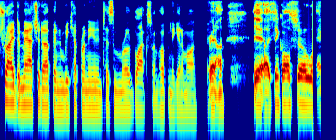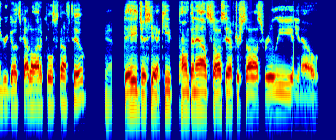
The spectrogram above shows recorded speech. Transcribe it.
tried to match it up and we kept running into some roadblocks, so I'm hoping to get him on. Right on. Yeah, I think also Angry Goat's got a lot of cool stuff too. Yeah. They just yeah, keep pumping out sauce after sauce, really, you know,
